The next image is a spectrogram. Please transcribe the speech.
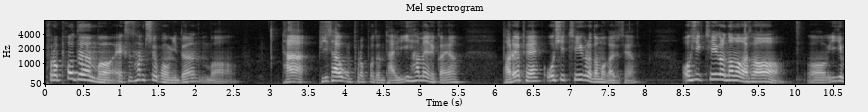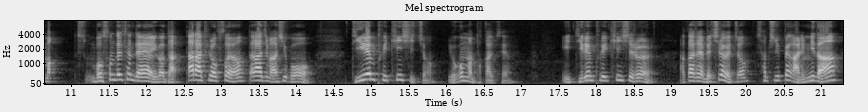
Pro4든 뭐 X370이든 뭐 다 B450 Pro4든 다 이 화면일 거예요? 바로 옆에 OC 트윅으로 넘어가 주세요. OC 트윅으로 넘어가서 어 이게 막 뭐 손댈 텐데 이거 다 따라할 필요 없어요. 따라하지 마시고 D램 frequency 있죠? 요것만 바꿔주세요. 이 D램 프리퀸시를 아까 제가 몇이라고 했죠? 3600 아닙니다.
